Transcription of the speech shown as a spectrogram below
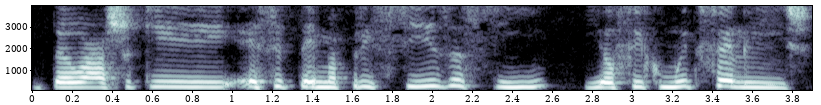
Então, acho que esse tema precisa sim, e eu fico muito feliz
